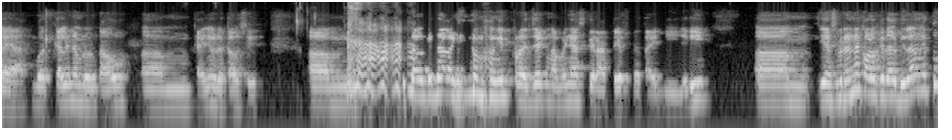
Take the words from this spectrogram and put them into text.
ya ya buat kalian yang belum tahu um, kayaknya udah tahu sih um, kita kita lagi ngembangin project namanya aspiratif.id jadi um, ya sebenarnya kalau kita bilang itu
